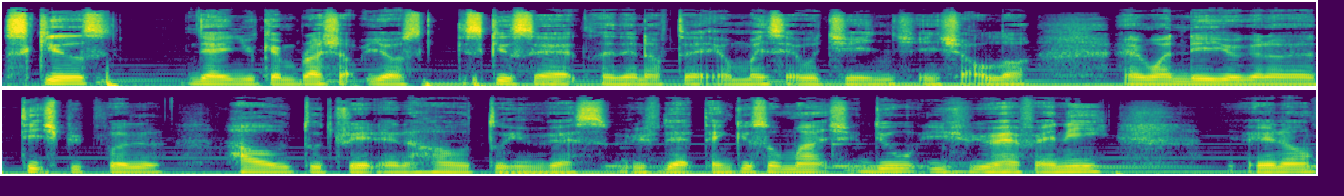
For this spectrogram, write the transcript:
skills. Then you can brush up your skill set and then after that your mindset will change inshallah. And one day you're gonna teach people how to trade and how to invest. With that thank you so much. Do if you have any you know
